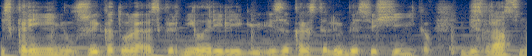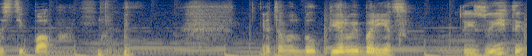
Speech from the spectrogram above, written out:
искоренению лжи, которая осквернила религию из-за корыстолюбия священников и безнравственности пап». Это вот был первый борец. Это иезуиты,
